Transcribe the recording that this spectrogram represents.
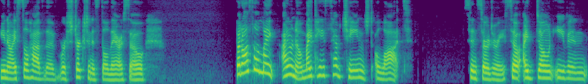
You know, I still have the restriction is still there. So, but also my, I don't know, my tastes have changed a lot since surgery. So I don't even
